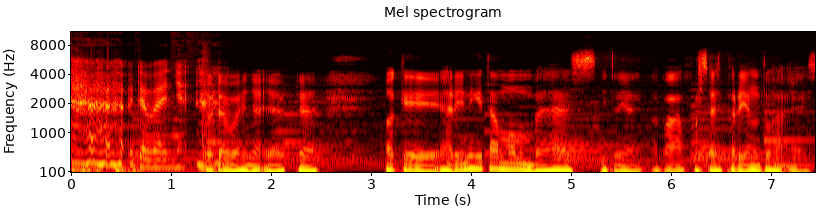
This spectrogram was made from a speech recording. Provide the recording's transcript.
Udah banyak. udah banyak ya udah. Oke, hari ini kita mau membahas itu ya, apa first experience untuk HS.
